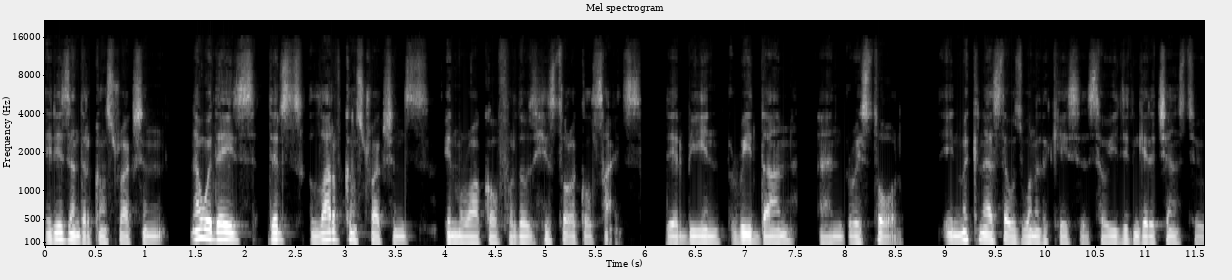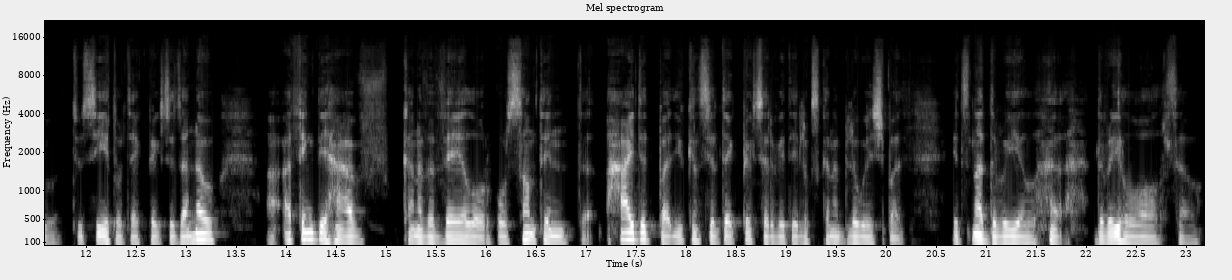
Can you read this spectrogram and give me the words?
it is under construction nowadays. There's a lot of constructions in Morocco for those historical sites. They're being redone and restored. In Meknes, that was one of the cases, so you didn't get a chance to to see it or take pictures. I know I think they have kind of a veil or, or something to hide it, but you can still take picture of it. It looks kind of bluish, but it's not the real the real wall. So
